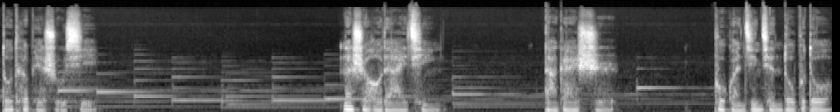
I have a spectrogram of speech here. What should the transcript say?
都特别熟悉。那时候的爱情，大概是，不管金钱多不多，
